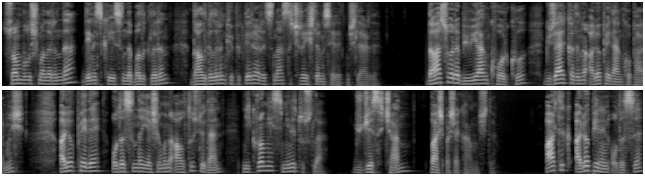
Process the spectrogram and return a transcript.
Son buluşmalarında deniz kıyısında balıkların, dalgaların köpükleri arasından sıçrayışlarını seyretmişlerdi. Daha sonra büyüyen korku, güzel kadını Alope'den koparmış, Alope'de odasında yaşamını alt üst eden Mikromis Minitus'la, cüce sıçan, baş başa kalmıştı. Artık Alope'nin odası,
